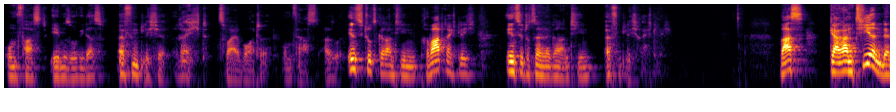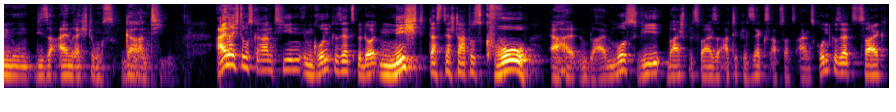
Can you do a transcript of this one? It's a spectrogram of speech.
umfasst, ebenso wie das öffentliche Recht zwei Worte umfasst. Also Institutsgarantien privatrechtlich, institutionelle Garantien öffentlich-rechtlich. Was garantieren denn nun diese Einrichtungsgarantien? Einrichtungsgarantien im Grundgesetz bedeuten nicht, dass der Status quo erhalten bleiben muss, wie beispielsweise Artikel 6 Absatz 1 Grundgesetz zeigt.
